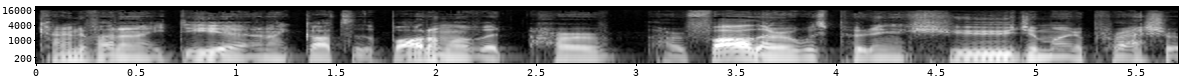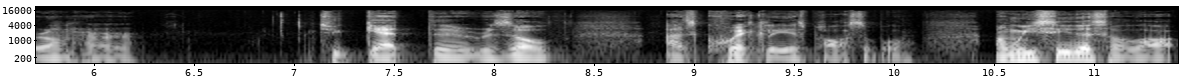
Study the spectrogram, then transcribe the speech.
kind of had an idea, and I got to the bottom of it. Her her father was putting a huge amount of pressure on her to get the result as quickly as possible, and we see this a lot.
